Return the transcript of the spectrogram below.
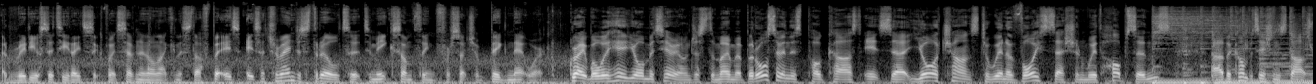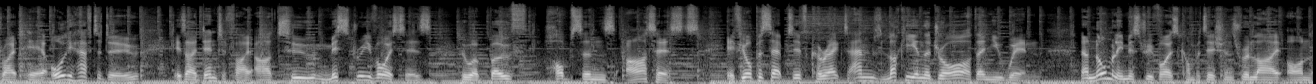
and Radio City 96.7 and all that kind of stuff. But it's, it's a tremendous thrill to, to make something for such a big network. Great. Well, we'll hear your material in just a moment. But also in this podcast, it's uh, your chance to win a voice session with Hobson's. Uh, the competition starts right here. All you have to do is identify our two mystery voices who are both Hobson's artists. If you're perceptive, correct, and lucky in the draw, then you win. Now, normally mystery voice competitions rely on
